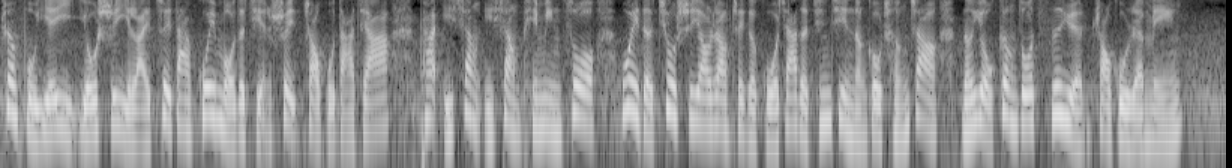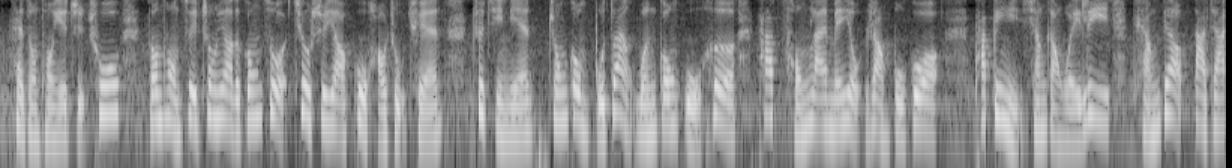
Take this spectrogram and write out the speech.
政府也以有史以来最大规模的减税照顾大家，他一项一项拼命做，为的就是要让这个国家的经济能够成长，能有更多资源照顾人民。蔡总统也指出，总统最重要的工作就是要顾好主权。这几年中共不断文攻武赫，他从来没有让步过。他并以香港为例，强调大家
